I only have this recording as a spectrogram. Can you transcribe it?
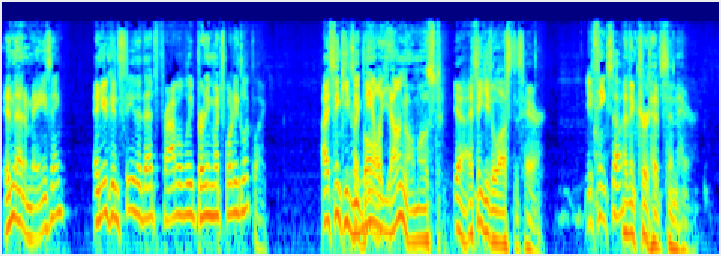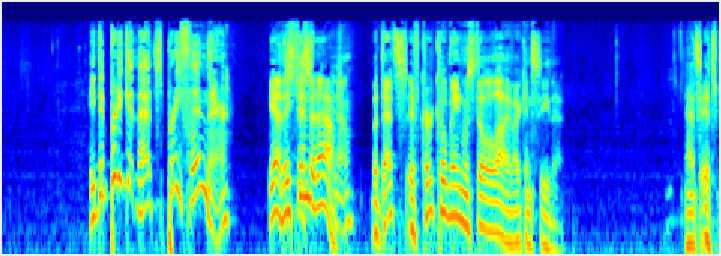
isn't that amazing? And you can see that that's probably pretty much what he'd look like. I think he'd It's be like Neil. Young almost. Yeah, I think he'd have lost his hair. You think so? I think Kurt had thin hair. he did pretty good. That's pretty thin there. Yeah, they thinned it out. you know. But that's if Kurt Cobain was still alive, I can see that. That's it's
